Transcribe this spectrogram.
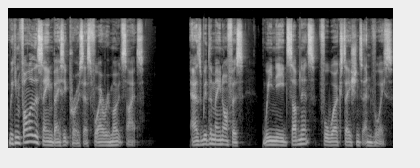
We can follow the same basic process for our remote sites. As with the main office, we need subnets for workstations and voice.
